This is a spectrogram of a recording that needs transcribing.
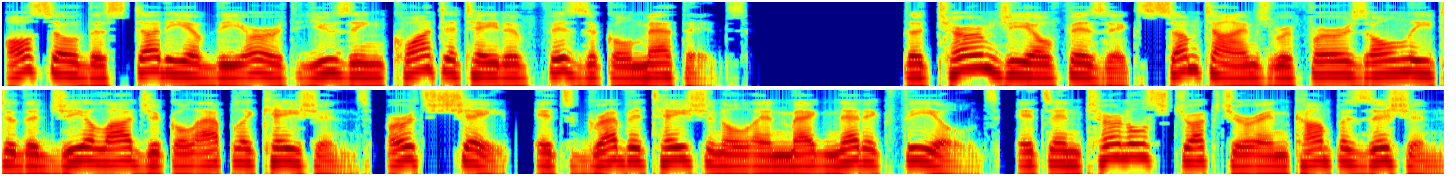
also the study of the Earth using quantitative physical methods. The term geophysics sometimes refers only to the geological applications, Earth's shape, its gravitational and magnetic fields, its internal structure and composition,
